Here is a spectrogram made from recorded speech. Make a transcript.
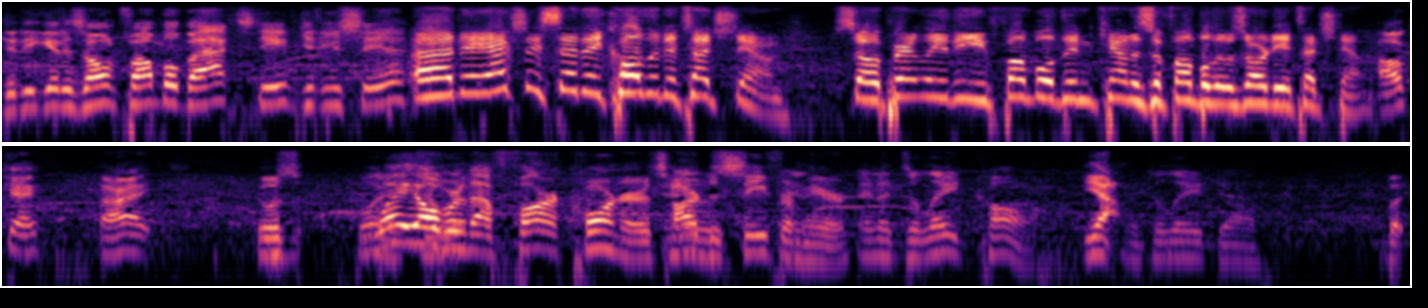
Did he get his own fumble back, Steve? Did you see it? Uh, they actually said they called it a touchdown. So apparently the fumble didn't count as a fumble. It was already a touchdown. Okay. All right. It was Boy, way over in that far corner. It's and it hard to see from and- here. And a delayed call. Yeah. A delayed uh, but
